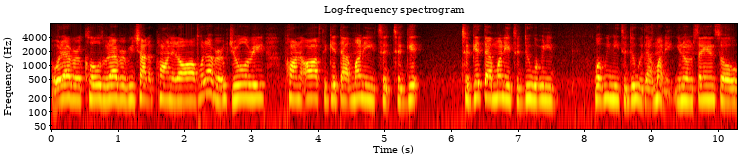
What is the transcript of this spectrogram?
or whatever, clothes, whatever. We try to pawn it off, whatever, jewelry, pawn it off to get that money to, to get to get that money to do what we need what we need to do with that money. You know what I'm saying? So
